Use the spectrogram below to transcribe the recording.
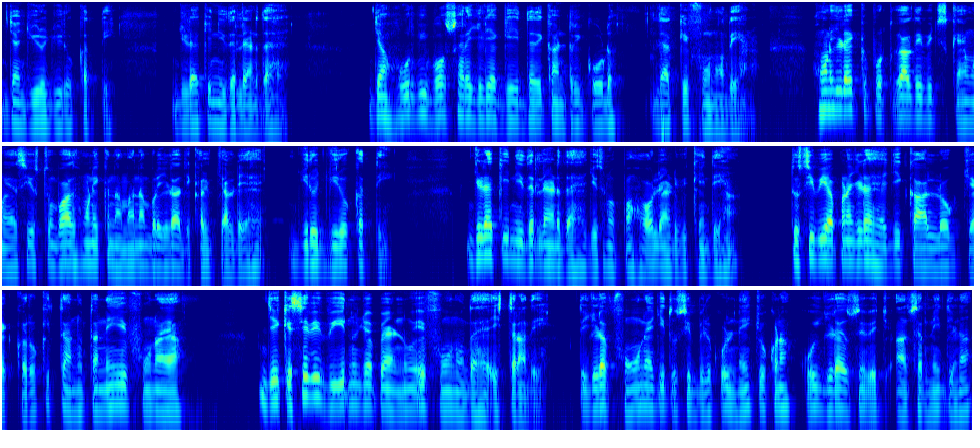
ਜਾਂ ਜੀਰੋ ਜੀਰੋ, ਇਕੱਤੀ, ਜਿਹੜਾ ਕਿ ਨੀਦਰਲੈਂਡ ਦਾ ਹੈ ਜਾਂ ਹੋਰ ਵੀ ਬਹੁਤ ਸਾਰੇ ਜਿਹੜੇ ਅੱਗੇ ਇੱਦਾਂ ਦੇ ਕੰਟਰੀ ਕੋਡ ਲੱਗ ਕੇ ਫੋਨ ਆਉਂਦੇ ਹਨ। ਹੁਣ ਜਿਹੜਾ ਇੱਕ ਪੁਰਤਗਾਲ ਦੇ ਵਿੱਚ ਸਕੈਮ ਹੋਇਆ ਸੀ, ਉਸ ਤੋਂ ਬਾਅਦ ਹੁਣ ਇੱਕ ਨਵਾਂ ਨੰਬਰ ਜਿਹੜਾ ਅੱਜ ਕੱਲ੍ਹ ਚੱਲ ਰਿਹਾ ਹੈ 0031 ਜਿਹੜਾ ਕਿ ਨੀਦਰਲੈਂਡ ਦਾ ਹੈ ਜਿਸ ਨੂੰ ਆਪਾਂ ਹੌਲੈਂਡ ਵੀ ਕਹਿੰਦੇ ਹਾਂ। ਤੁਸੀਂ ਵੀ ਆਪਣਾ ਜਿਹੜਾ ਹੈ ਜੀ ਕਾਲ ਲੌਗ ਚੈੱਕ ਕਰੋ ਕਿ ਤੁਹਾਨੂੰ ਤਾਂ ਨਹੀਂ ਇਹ ਫੋਨ ਆਇਆ। ਜੇ ਕਿਸੇ ਵੀ ਵੀਰ ਨੂੰ ਜਾਂ ਭੈਣ ਨੂੰ ਇਹ ਫੋਨ ਆਉਂਦਾ ਹੈ ਇਸ ਤਰ੍ਹਾਂ ਦੇ, ਤੇ ਜਿਹੜਾ ਫੋਨ ਹੈ ਜੀ ਤੁਸੀਂ ਬਿਲਕੁਲ ਨਹੀਂ ਚੁੱਕਣਾ, ਕੋਈ ਜਿਹੜਾ ਉਸ ਵਿੱਚ ਆਨਸਰ ਨਹੀਂ ਦੇਣਾ।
